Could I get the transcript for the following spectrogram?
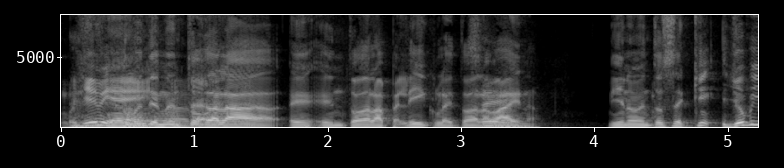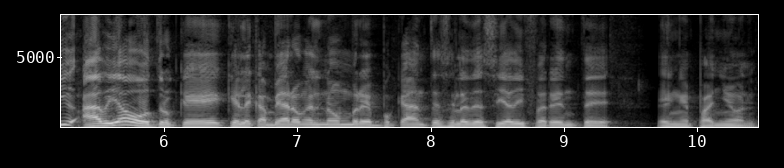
Oye, bien. ¿Tú me entiendes? En toda la, en, en toda la película y toda la vaina. You know, entonces, ¿quién- yo vi, había otro que, que le cambiaron el nombre porque antes se le decía diferente en español.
